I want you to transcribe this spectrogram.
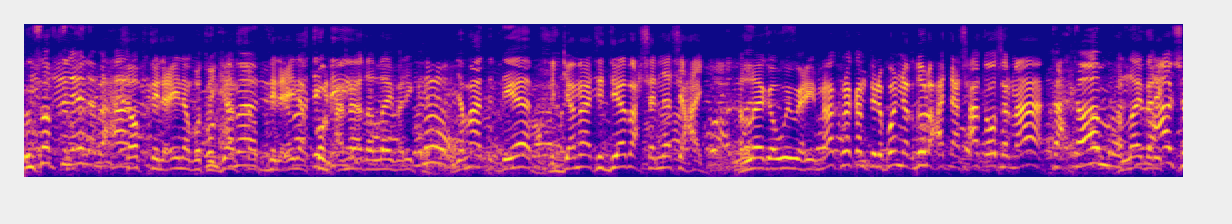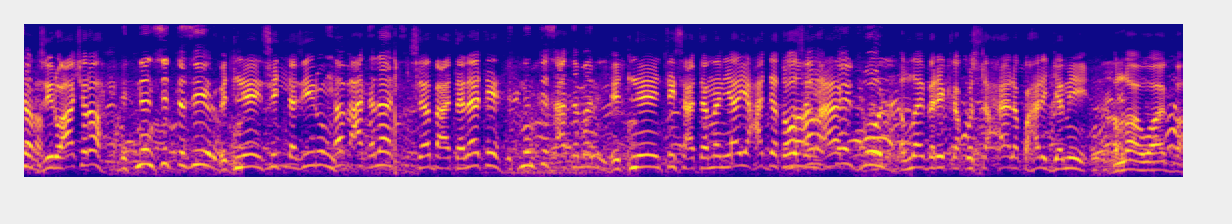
من صفة العنب يا حاج صفة العنب ابو تجار حماد. صفة العنب كم حماد الله يبارك لك. جماعة الدياب. جماعة الدياب أحسن ناس يا حاج. الله يقويه ويعين. معاك رقم تليفون ناخذ له حتى أصحاب تواصل معاه. تحت أمرك. الله يبارك. 10 010 260 260 7 3 7 3 2 9 8 2 9 8 أي حد يتواصل معاك. الله يبارك لك ويصلح حالك وحال الجميع. الله أكبر.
